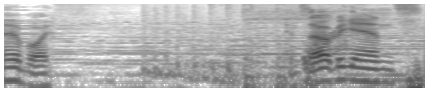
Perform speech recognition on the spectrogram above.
Oh boy. And so it begins.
